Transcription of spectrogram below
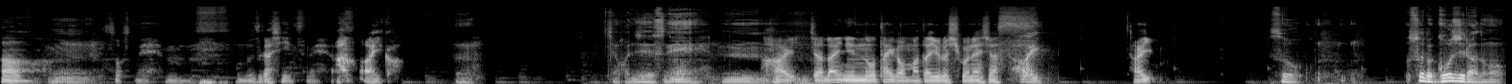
ああう。ん。そうですね。うん。難しいですね。あ、愛か。うん。じゃあ感じですね。うん。はい。じゃあ来年の大河もまたよろしくお願いします。はい。はい。そう。そういえばゴジラの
